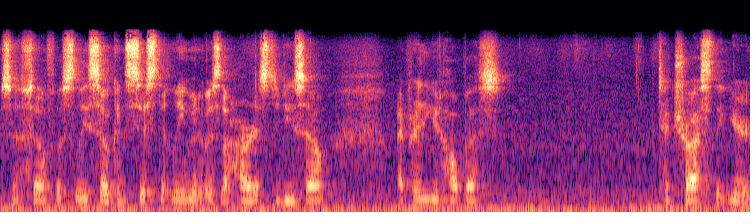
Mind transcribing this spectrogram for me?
so selflessly, so consistently when it was the hardest to do so. I pray that you'd help us to trust that your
